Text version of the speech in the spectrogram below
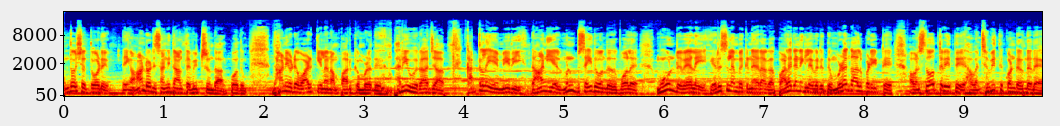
சந்தோஷத்தோடு நீங்க ஆண்டோட சன்னிதானத்தை விற்றிருந்தால் போதும். தானியோட வாழ்க்கையில நாம் பார்க்கும்போது அறிவு ராஜா கட்டளையை மீறி தானியல் முன்பு செய்து வந்தது போல மூன்று வேலை எருசலேமுக்கு நேராக பலகணிகளை விரித்து முழங்கால் படிட்டு அவன் சோத்தரித்து அவன் ஜெபித்துக் கொண்டிருந்தது.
